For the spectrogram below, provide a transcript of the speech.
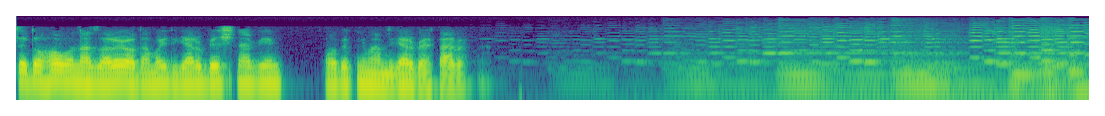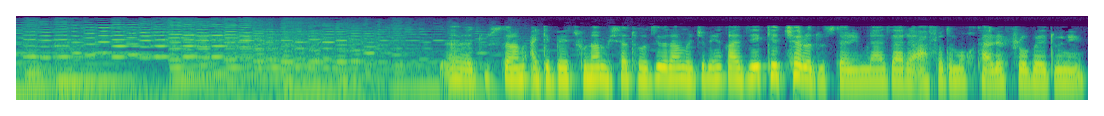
صداها و نظرهای آدمای دیگر رو بشنویم تا بتونیم همدیگر رو بهتر بفهمیم. دوست دارم اگه بتونم بیشتر توضیح بدم راجع به این قضیه که چرا دوست داریم نظر افراد مختلف رو بدونیم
